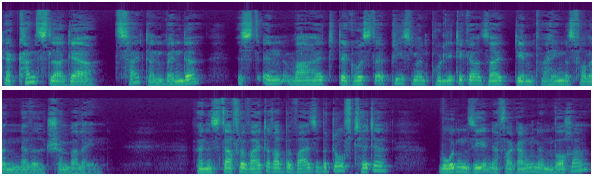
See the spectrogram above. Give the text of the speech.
Der Kanzler der Zeitenwende ist in Wahrheit der größte Appeasement-Politiker seit dem verhängnisvollen Neville Chamberlain. Wenn es dafür weiterer Beweise bedurft hätte, wurden sie in der vergangenen Woche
